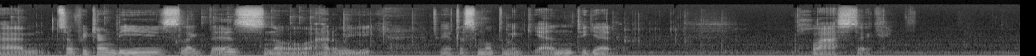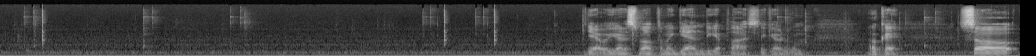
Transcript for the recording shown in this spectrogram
Um, so if we turn these like this, no, how do we, do we have to smelt them again to get plastic? Yeah, we gotta smelt them again to get plastic out of them. Okay, so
